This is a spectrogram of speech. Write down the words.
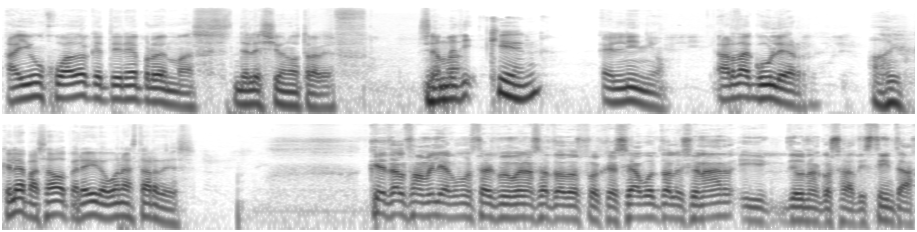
Hay un jugador que tiene problemas de lesión otra vez. ¿Se llama ¿Quién? El niño. Arda Guller. Ay. ¿Qué le ha pasado, Pereiro? Buenas tardes. ¿Qué tal familia? ¿Cómo estáis? Muy buenas a todos. Pues que se ha vuelto a lesionar y de una cosa distinta.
